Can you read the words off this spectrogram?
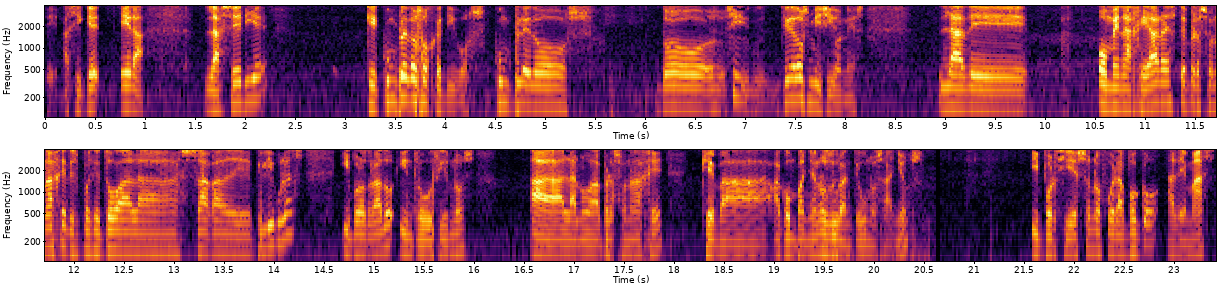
Eh, Así que era la serie que cumple dos objetivos, cumple dos, dos, sí, tiene dos misiones. La de homenajear a este personaje después de toda la saga de películas y por otro lado introducirnos a la nueva personaje que va a acompañarnos durante unos años. Y por si eso no fuera poco, además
